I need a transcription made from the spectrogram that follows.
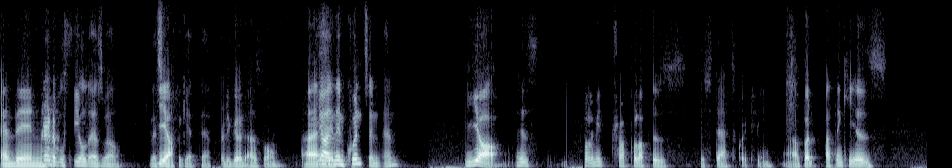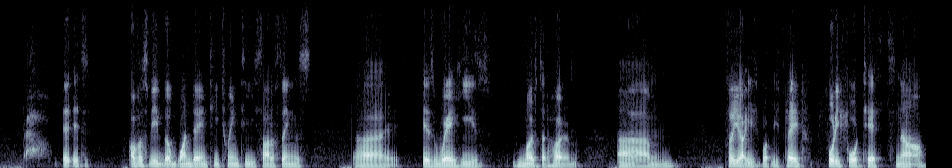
and then Incredible fielder as well. Let's Yeah. not forget that. pretty good as well. Uh, yeah, and and then Quinton, man. Yeah, his. Well, let me try pull up his his stats quickly. Uh, but I think he is. It, it's obviously the one day and T Twenty side of things uh, is where he's most at home. Um, so yeah, he's what he's played forty four tests now.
